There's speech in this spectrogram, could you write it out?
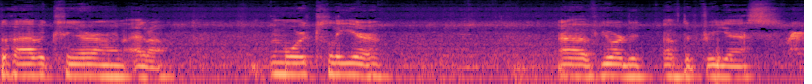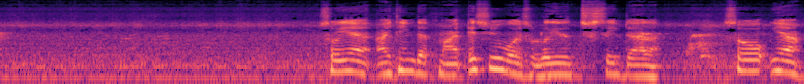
to have a clearer and uh, more clear uh, view of the, of the 3S. So yeah, I think that my issue was related to save data. So yeah,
